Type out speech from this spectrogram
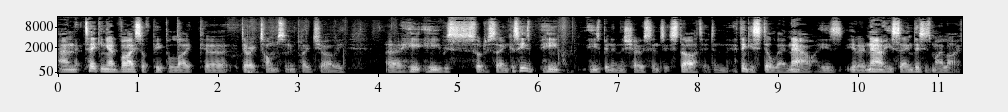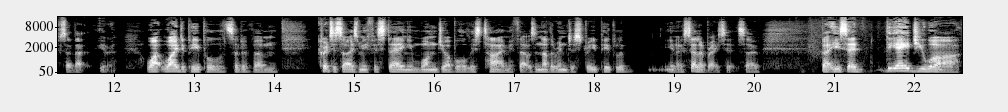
and taking advice of people like uh, Derek Thompson, who played Charlie, uh, he he was sort of saying because he's he he's been in the show since it started, and I think he's still there now. He's you know now he's saying this is my life. So that you know why why do people sort of um, criticize me for staying in one job all this time? If that was another industry, people would you know celebrate it. So. But he said, the age you are,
